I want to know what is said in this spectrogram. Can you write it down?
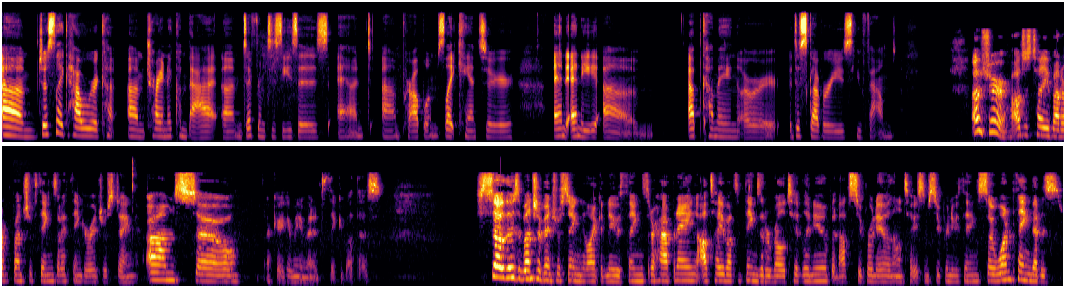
Um, just like how we're um, trying to combat um, different diseases and um, problems like cancer and any um, upcoming or discoveries you found? Oh, sure. I'll just tell you about a bunch of things that I think are interesting. Um, so, okay, give me a minute to think about this. So there's a bunch of interesting, like, new things that are happening. I'll tell you about some things that are relatively new, but not super new, and then I'll tell you some super new things. So one thing that has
